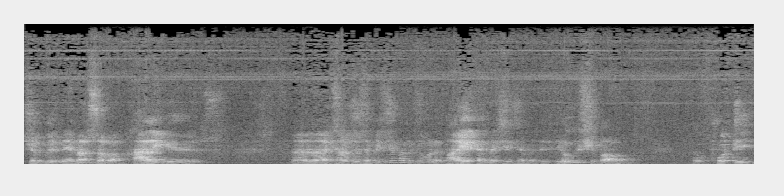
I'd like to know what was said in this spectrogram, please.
주고 내버서 가르기 어 자주 좀 미치면 저번에 바이오 때문에 진짜 근데 요 시바. 포티?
